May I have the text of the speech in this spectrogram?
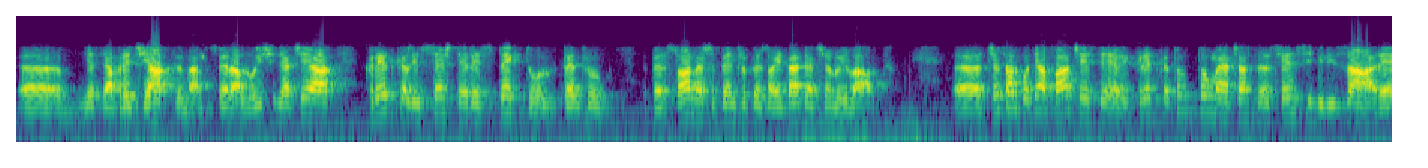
uh, este apreciat în sfera lui și de aceea cred că lipsește respectul pentru persoană și pentru personalitatea celuilalt. Uh, ce s-ar putea face este, cred că tocmai această sensibilizare,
